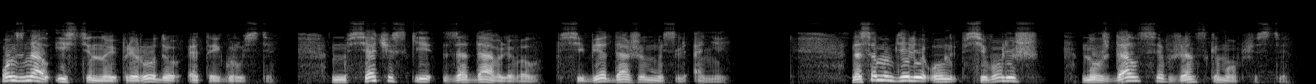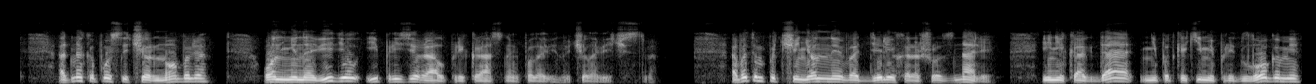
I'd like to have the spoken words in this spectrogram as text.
Он знал истинную природу этой грусти, но всячески задавливал в себе даже мысль о ней. На самом деле он всего лишь нуждался в женском обществе. Однако после Чернобыля он ненавидел и презирал прекрасную половину человечества. Об этом подчиненные в отделе хорошо знали и никогда ни под какими предлогами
